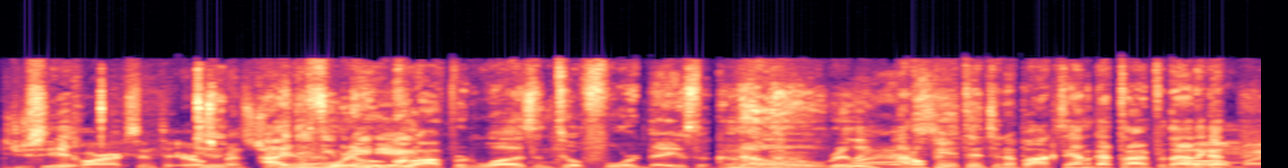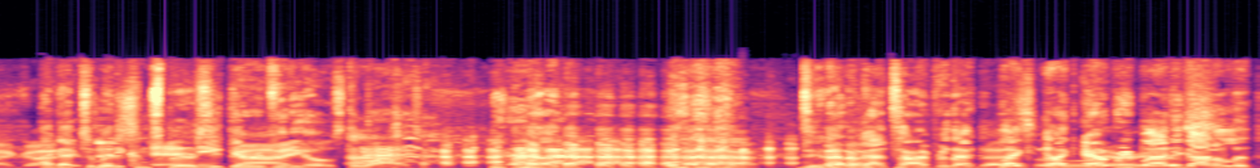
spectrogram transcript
Did, you, you see, see the car accident that Errol Dude, Spence Jr. I didn't even know who Crawford was until four days ago. No, really? I don't pay attention to boxing. I don't got time for that. I Oh got, my God, I got if too many conspiracy theory guy- videos to watch. I'm like, dude, I don't got time for that. That's like, like everybody got a little.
